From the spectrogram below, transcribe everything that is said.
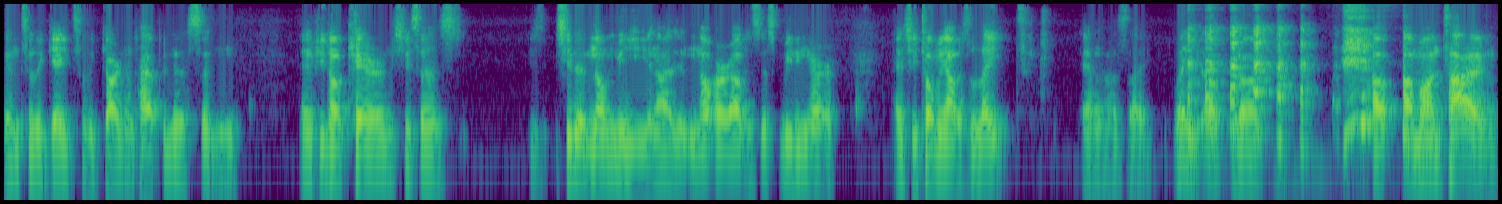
into the gates of the Garden of Happiness, and and if you know Karen, she says she didn't know me, and I didn't know her. I was just meeting her, and she told me I was late and I was like, wait, oh, you know, I, am on time.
